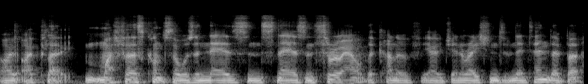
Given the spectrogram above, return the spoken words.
I I play my first console was a NES and SNES, and throughout the kind of you know generations of Nintendo. But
